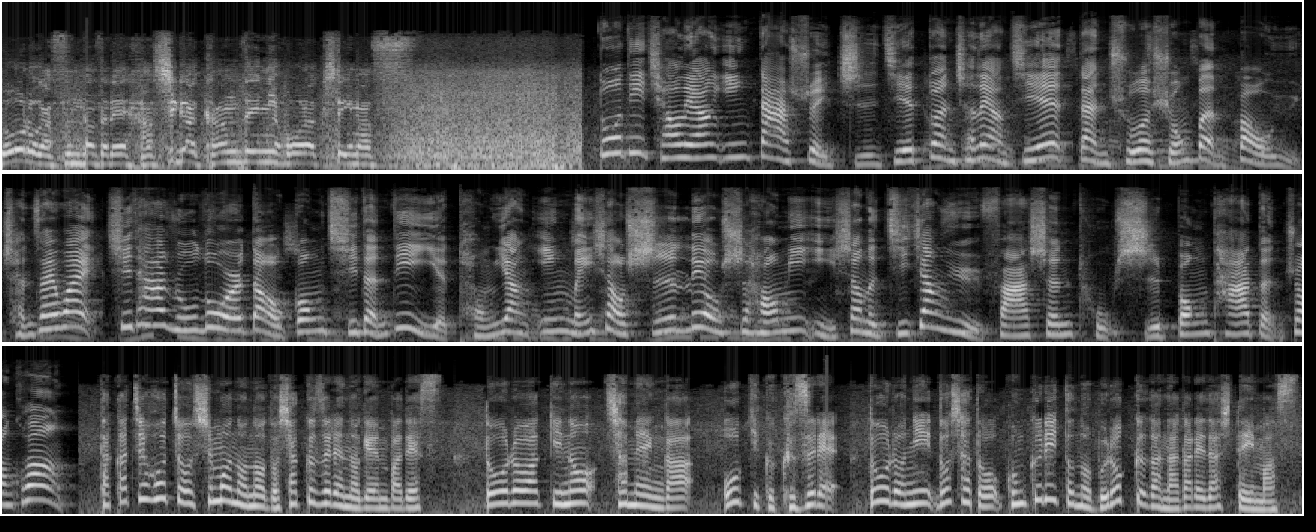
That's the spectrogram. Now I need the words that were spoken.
道路が寸断され、橋が完全に崩落しています。 多地桥梁因大水直接断成两截，但除了熊本暴雨成灾外，其他如鹿儿岛、宫崎等地也同样因每小时六十毫米以上的急降雨发生土石崩塌等状况。高千穂町下野の土砂崩れの現場です。道路脇の斜面が大きく崩れ、道路に土砂とコンクリートのブロックが流れ出しています。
